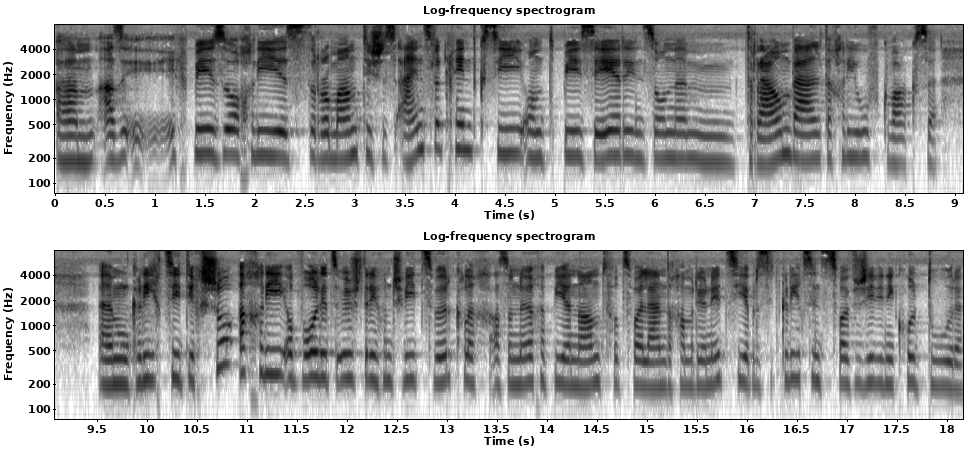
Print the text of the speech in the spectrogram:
Ähm, also ich bin so ein, ein romantisches Einzelkind und bin sehr in so einer Traumwelt ein aufgewachsen. Ähm, gleichzeitig schon ein bisschen, obwohl jetzt Österreich und Schweiz wirklich, also näher beieinander von zwei Ländern kann man ja nicht sein, aber gleich sind es zwei verschiedene Kulturen.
